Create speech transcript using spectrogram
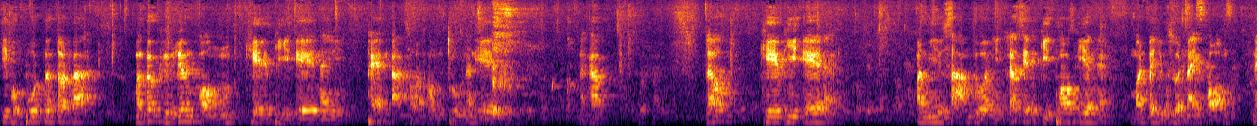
ที่ผมพูดเบื้องต้นว่า มันก็คือเรื่องของ KPA ในแผนการสอนของครูนั่นเองนะครับ แล้ว KPA เนี่ยมันมีอยู่สามตัวนี้ แล้วเศรษฐกิจพอเพียงเนี่ย มันไปอยู่ส่วนไหนของใน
